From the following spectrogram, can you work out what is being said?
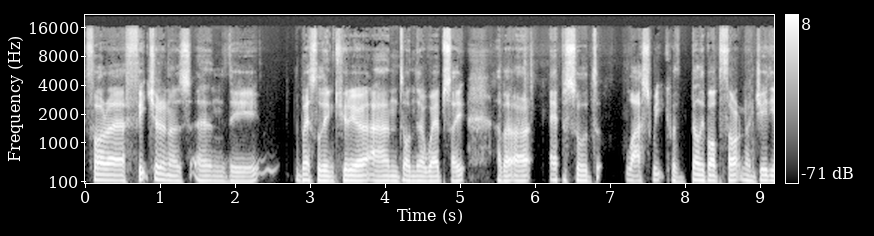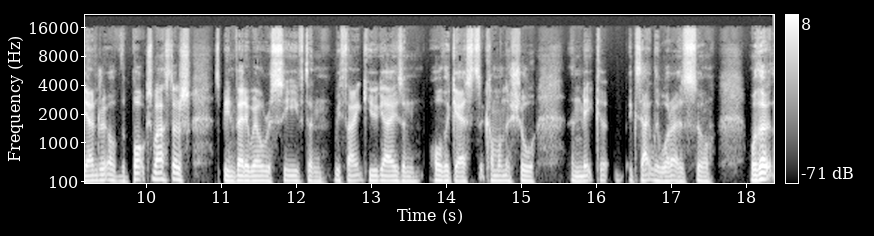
for uh, featuring us in the West Lothian Courier and on their website about our episode last week with Billy Bob Thornton and JD Andrew of the Boxmasters. It's been very well received, and we thank you guys and all the guests that come on the show and make it exactly what it is. So, without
